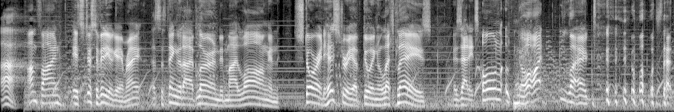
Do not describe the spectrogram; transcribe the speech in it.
Ah, I'm fine. It's just a video game, right? That's the thing that I've learned in my long and storied history of doing Let's Plays, is that it's only not lagged. what was that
